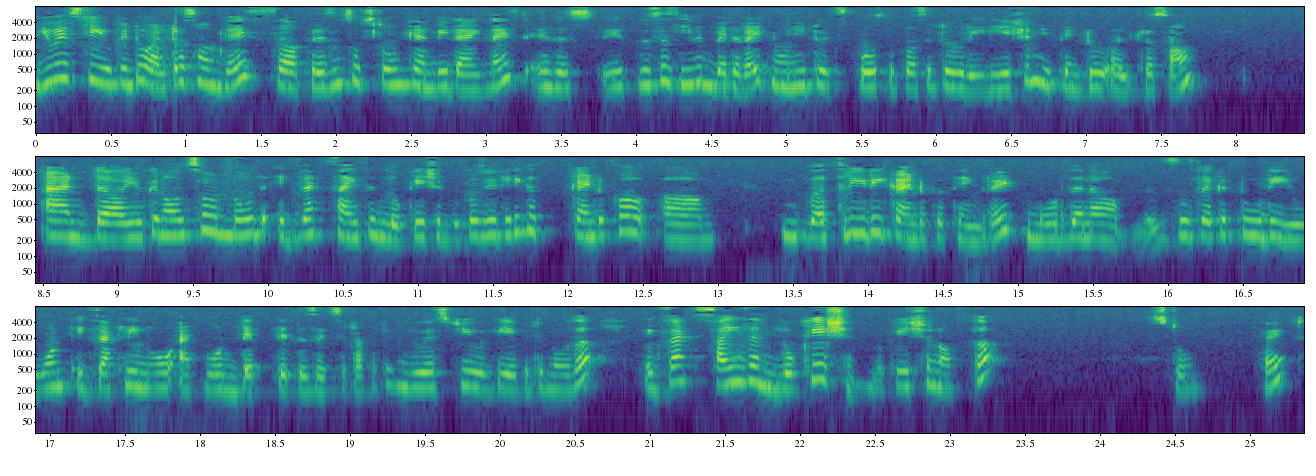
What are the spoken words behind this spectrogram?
USG you can do ultrasound guys. Uh, presence of stone can be diagnosed. This is, this is even better right? No need to expose the person to radiation. You can do ultrasound. And uh, you can also know the exact size and location because you're getting a kind of a, um, a 3D kind of a thing, right? More than a, this is like a 2D. You won't exactly know at what depth it is, etc. But in USG you will be able to know the exact size and location, location of the stone, right?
